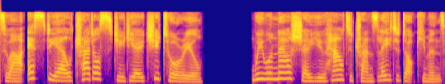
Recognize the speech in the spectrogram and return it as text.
to our SDL Trados Studio tutorial. We will now show you how to translate a document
